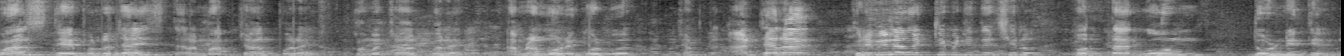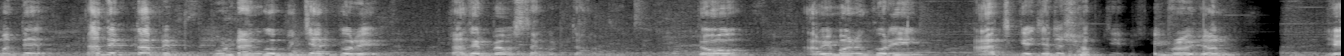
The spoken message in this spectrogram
ওয়ান্স দে অ্যাপোলোজাইজ তারা মাপ চাওয়ার পরে, ক্ষমা চাওয়ার পরে আমরা মনে করব চ্যাপ্টার আর যারা ক্রিমিনাল অ্যাক্টিভিটিতে ছিল, হত্যা, গুম, দুর্নীতির মধ্যে, তাদের তো আপনি পূর্ণাঙ্গ বিচার করে তাদের ব্যবস্থা করতে হবে। তো আমি মনে করি আজকে যেটা সবচেয়ে বেশি প্রয়োজন, যে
